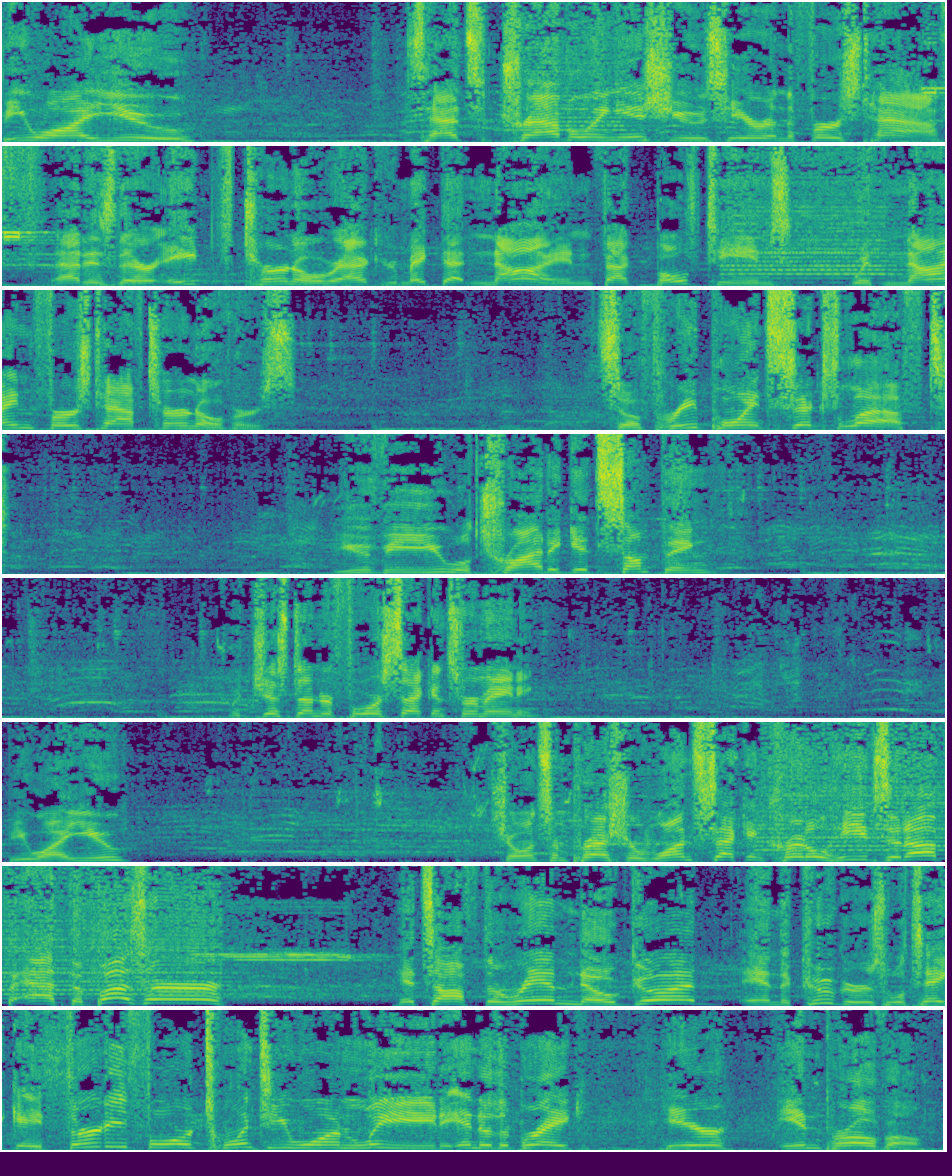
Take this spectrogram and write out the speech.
BYU has had some traveling issues here in the first half. That is their eighth turnover. Actually, make that nine. In fact, both teams with nine first half turnovers. So 3.6 left. UVU will try to get something with just under four seconds remaining. BYU showing some pressure. One second, Criddle heaves it up at the buzzer. Hits off the rim, no good. And the Cougars will take a 34 21 lead into the break here in Provo.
